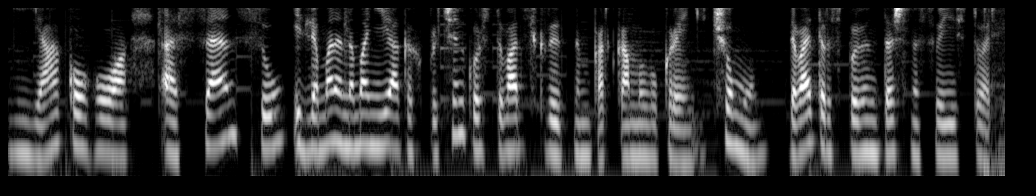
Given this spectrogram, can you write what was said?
ніякого е, сенсу, і для мене немає ніяких причин користуватися кредитними картками в Україні. Чому? Давайте розповім теж на своїй історії.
